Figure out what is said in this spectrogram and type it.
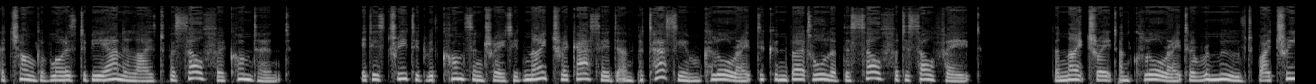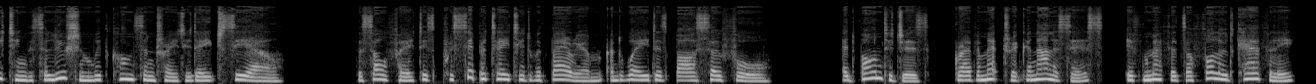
a chunk of ore is to be analyzed for sulfur content. It is treated with concentrated nitric acid and potassium chlorate to convert all of the sulfur to sulfate the nitrate and chlorate are removed by treating the solution with concentrated HCl. The sulfate is precipitated with barium and weighed as bar SO4. Advantages, gravimetric analysis, if methods are followed carefully,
